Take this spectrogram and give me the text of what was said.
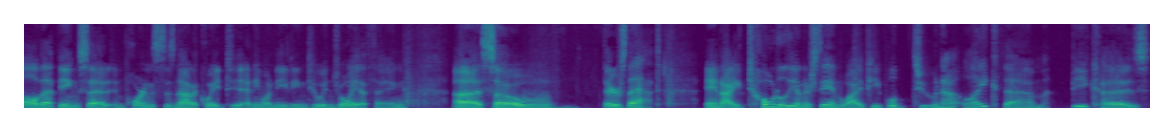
all that being said, importance does not equate to anyone needing to enjoy a thing. Uh, so there's that. And I totally understand why people do not like them because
